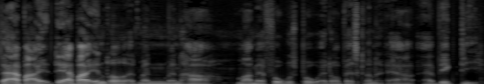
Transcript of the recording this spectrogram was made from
der er bare, det er bare ændret, at man, man har meget mere fokus på, at opvaskerne er, er vigtige.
